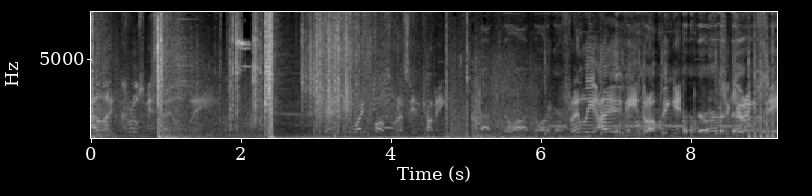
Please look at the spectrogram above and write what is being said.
Allied cruise missile away. Enemy white phosphorus incoming. That's still hot. Going again. Friendly IAV dropping in. They're on the Securing C.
